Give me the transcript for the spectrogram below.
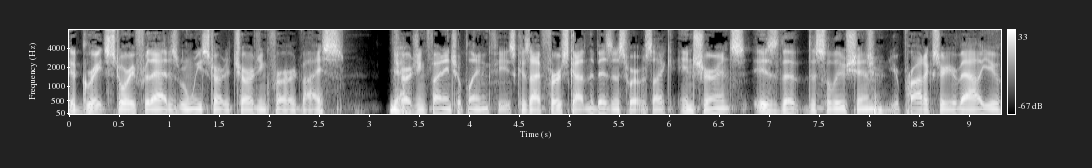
a great story for that is when we started charging for our advice, Yeah. charging financial planning fees. Because I first got in the business where it was like insurance is the the solution, your products are your value.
